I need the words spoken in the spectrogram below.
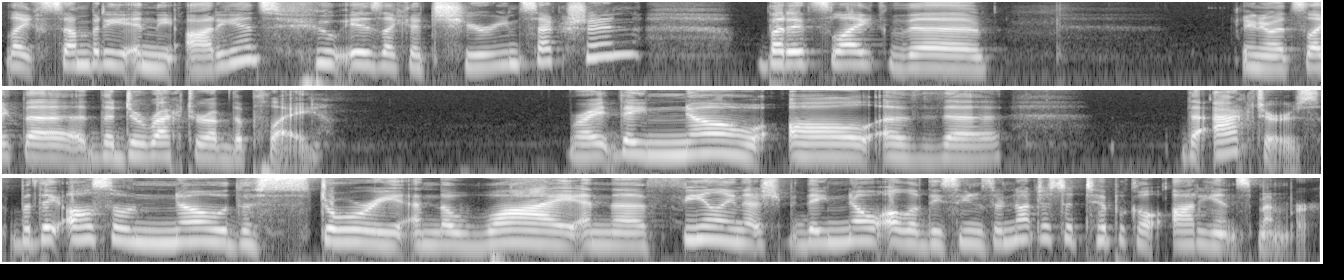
like somebody in the audience who is like a cheering section but it's like the you know it's like the the director of the play right they know all of the the actors but they also know the story and the why and the feeling that should, they know all of these things. They're not just a typical audience member.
